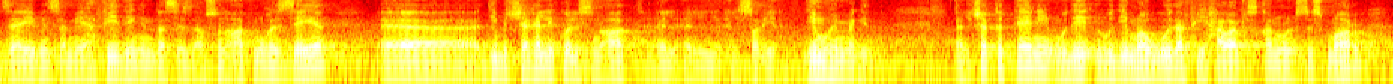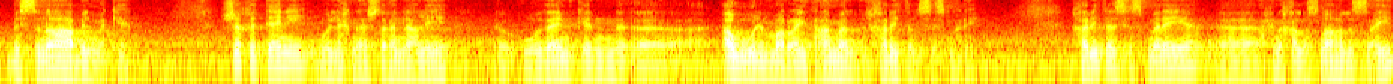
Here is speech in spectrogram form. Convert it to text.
زي بنسميها feeding industries أو صناعات مغذية. آه، دي بتشغل لي كل الصناعات ال- ال- الصغيرة. دي مهمة جدا. الشق الثاني ودي ودي موجودة في حوافز قانون الاستثمار بالصناعة بالمكان. الشق الثاني واللي إحنا اشتغلنا عليه وده يمكن آه، أول مرة يتعمل الخريطة الاستثماريه الخريطة الاستثماريه آه، إحنا خلصناها للصعيد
